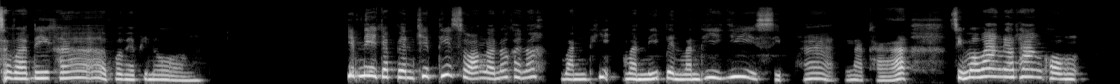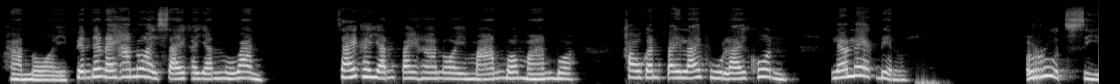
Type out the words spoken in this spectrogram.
สวัสดีค่ะพ่อแม่พี่น้องคลิปนี้จะเป็นคลิปที่สองแล้วเนาะค่ะเนาะวันที่วันนี้เป็นวันที่ยี่สิบห้านะคะ สิมาว่างแนวทางของฮานอย เป็นจังไดฮานอยสายขยันเมื่อวานสายขยันไปฮานอยมานบ่มานบ่เข้ากันไปหลายผู้หลายคน แล้วเลขเด่น รูดสี่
